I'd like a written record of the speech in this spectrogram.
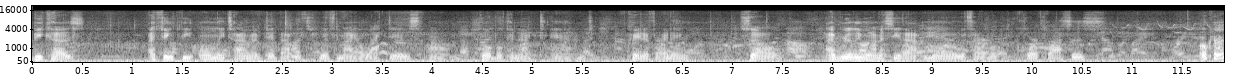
because I think the only time I've did that was with my electives, um, Global Connect and creative writing. So I really want to see that more with our like core classes. Okay.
